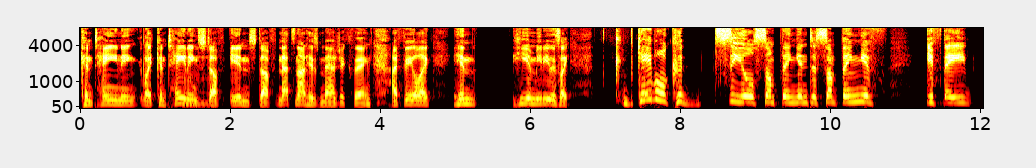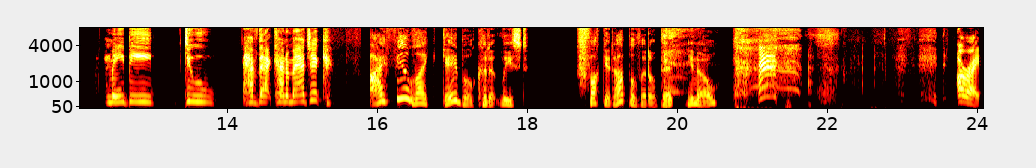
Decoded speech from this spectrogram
containing like containing stuff in stuff, and that's not his magic thing. I feel like him. He immediately is like, Gable could seal something into something if if they maybe do have that kind of magic. I feel like Gable could at least fuck it up a little bit, you know. all right,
